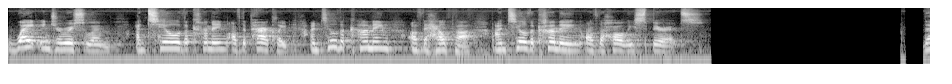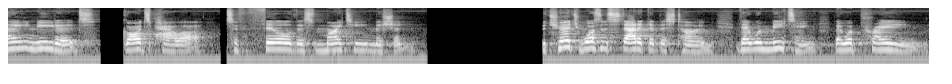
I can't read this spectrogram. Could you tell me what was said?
wait in Jerusalem until the coming of the Paraclete, until the coming of the Helper, until the coming of the Holy Spirit. They needed God's power to fulfill this mighty mission. The church wasn't static at this time. They were meeting, they were praying.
